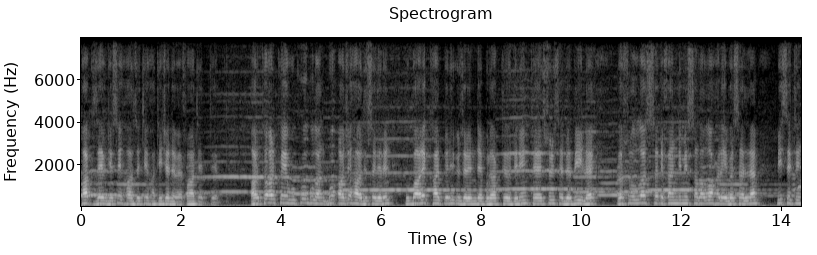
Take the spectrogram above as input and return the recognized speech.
pak zevcesi Hazreti Hatice de vefat etti. Arka arkaya vuku bulan bu acı hadiselerin mübarek kalpleri üzerinde bıraktığı derin teessür sebebiyle Resulullah Efendimiz sallallahu aleyhi ve sellem Bisset'in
